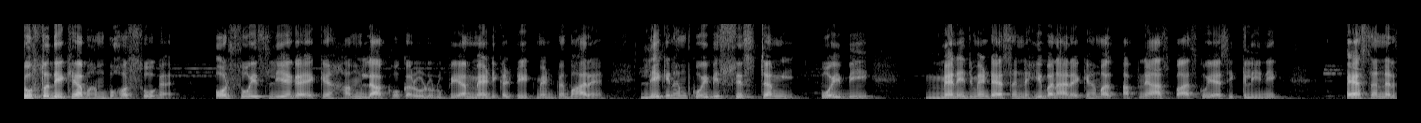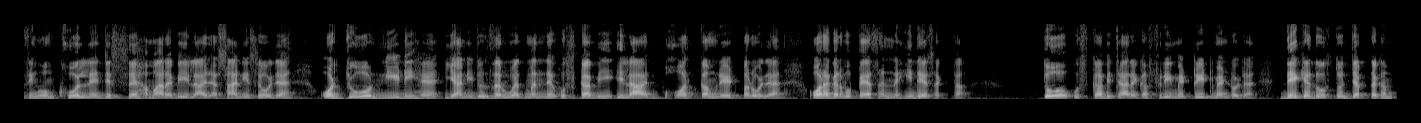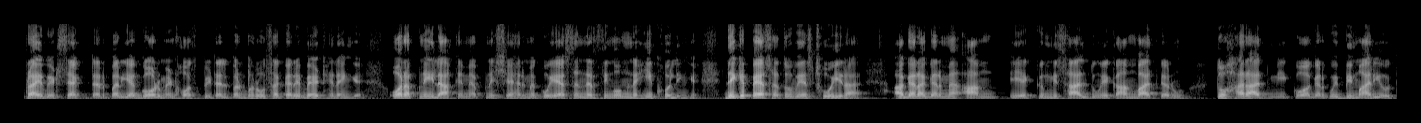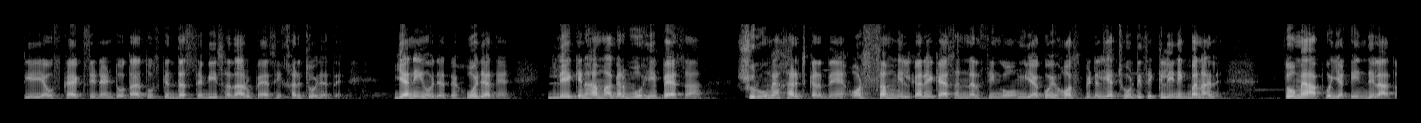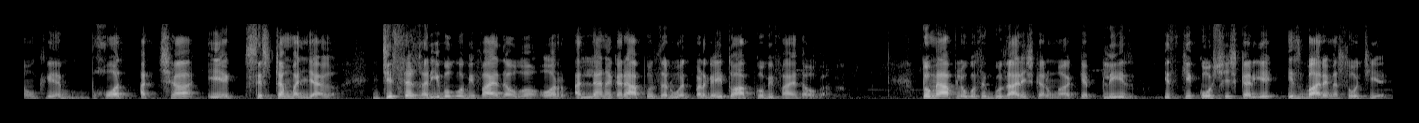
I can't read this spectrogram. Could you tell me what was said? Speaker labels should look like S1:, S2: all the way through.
S1: दोस्तों देखिए, अब हम बहुत सो गए और सो इसलिए गए कि हम लाखों करोड़ों रुपया मेडिकल ट्रीटमेंट में बाहर हैं। लेकिन हम कोई भी सिस्टम, कोई भी मैनेजमेंट ऐसा नहीं बना रहे कि हम अपने आसपास कोई ऐसी क्लिनिक, ऐसा नर्सिंग होम खोल लें जिससे हमारा भी इलाज आसानी से हो जाए और जो नीडी है, यानी जो ज़रूरतमंद है, उसका भी इलाज बहुत कम रेट पर हो जाए और अगर वो पैसा नहीं दे सकता तो उसका बेचारे का फ्री में ट्रीटमेंट हो जाए। देखिए दोस्तों, जब तक हम प्राइवेट सेक्टर पर या गवर्नमेंट हॉस्पिटल पर भरोसा करे बैठे रहेंगे और अपने इलाके में, अपने शहर में कोई ऐसा नर्सिंग होम नहीं खोलेंगे, देखिए पैसा तो वेस्ट हो ही रहा है। अगर अगर मैं आम एक मिसाल दूँ, एक आम बात करूँ तो हर आदमी को अगर कोई बीमारी होती है या उसका एक्सीडेंट होता है तो उसके दस से बीस हज़ार रुपये ऐसे खर्च हो जाते हैं। या नहीं हो जाते हो जाते हैं। लेकिन हम अगर वही पैसा शुरू में खर्च कर दें और सब मिलकर एक ऐसा नर्सिंग होम या कोई हॉस्पिटल या छोटी सी क्लिनिक बना लें तो मैं आपको यकीन दिलाता हूँ कि बहुत अच्छा एक सिस्टम बन जाएगा, जिससे गरीबों को भी फ़ायदा होगा और अल्लाह न करे आपको ज़रूरत पड़ गई तो आपको भी फ़ायदा होगा। तो मैं आप लोगों से गुजारिश करूँगा कि प्लीज़ इसकी कोशिश करिए, इस बारे में सोचिए।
